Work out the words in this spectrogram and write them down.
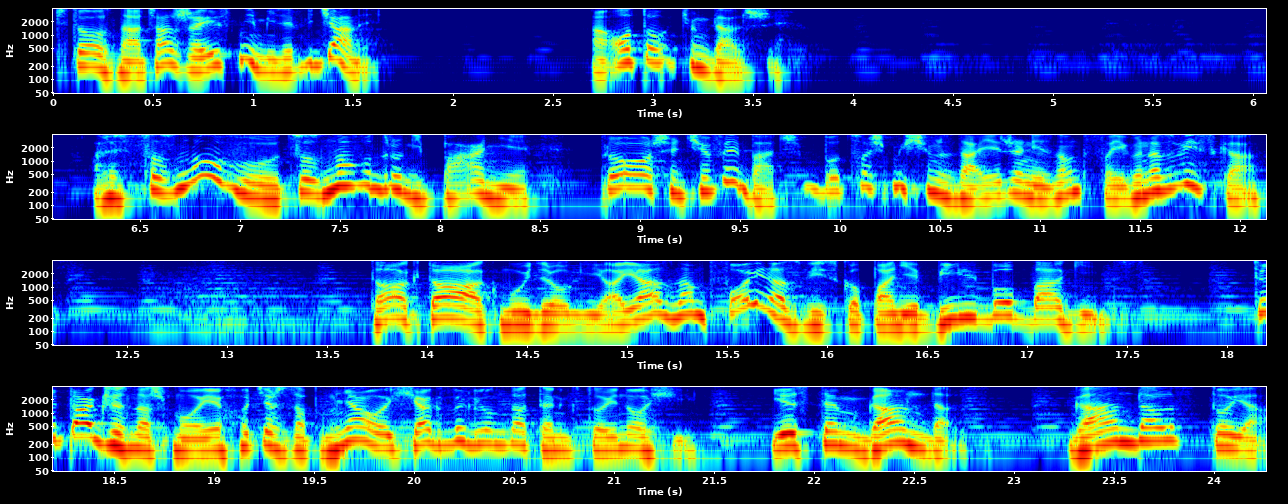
czy to oznacza, że jest niemile widziany. A oto ciąg dalszy. Ale co znowu, co znowu, drogi panie? Proszę cię, wybacz, bo coś mi się zdaje, że nie znam twojego nazwiska. Tak, tak, mój drogi, a ja znam twoje nazwisko, panie Bilbo Baggins. Ty także znasz moje, chociaż zapomniałeś, jak wygląda ten, kto je nosi. Jestem Gandalf. Gandalf to ja.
